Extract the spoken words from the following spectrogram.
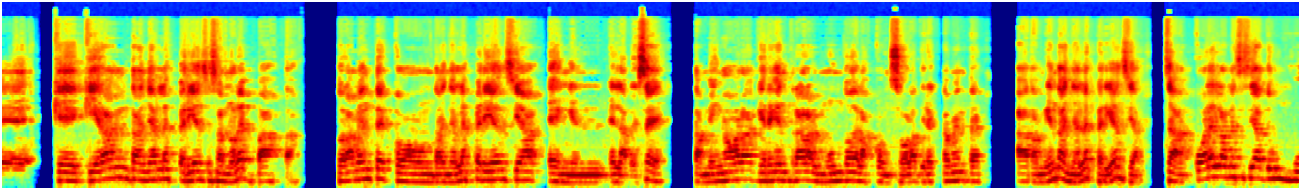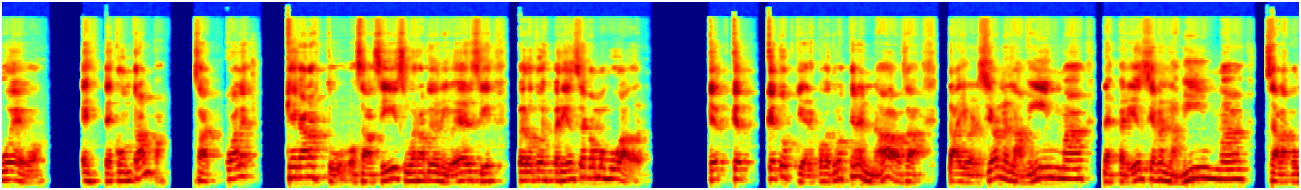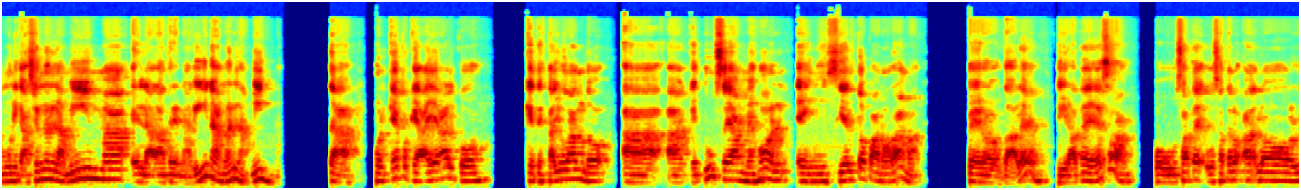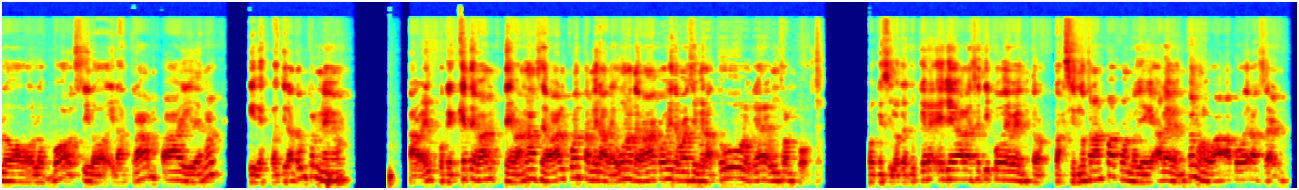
que quieran dañar la experiencia. O sea, no les basta solamente con dañar la experiencia en, el, en la PC. También ahora quieren entrar al mundo de las consolas directamente a también dañar la experiencia. O sea, ¿cuál es la necesidad de un juego este, con trampa? O sea, ¿cuál es, ¿qué ganas tú? O sea, sí, sube rápido de nivel, sí, pero tu experiencia como jugador, ¿qué, qué, qué tú obtienes? Porque tú no tienes nada, o sea, la diversión no es la misma, la experiencia no es la misma, o sea, la comunicación no es la misma, la, la adrenalina no es la misma. O sea, ¿por qué? Porque hay algo que te está ayudando a, que tú seas mejor en cierto panorama. Pero dale, tírate esa. O úsate, úsate los, los, los, bots y, y las trampas y demás. Y después tírate un torneo. A ver, porque es que te van, te van a, se van a dar cuenta, mira, de una te van a coger y te van a decir, mira, tú lo que eres es un tramposo. Porque si lo que tú quieres es llegar a ese tipo de evento haciendo trampa, cuando llegue al evento no lo vas a poder hacer.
